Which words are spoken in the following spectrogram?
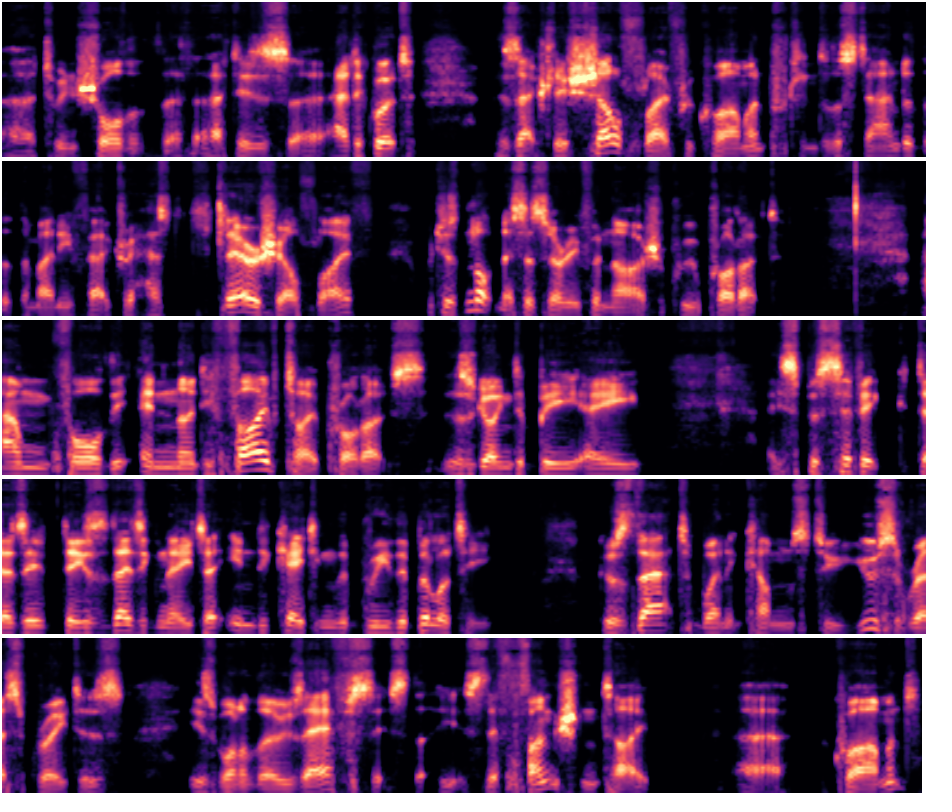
uh, to ensure that that, that is uh, adequate. There's actually a shelf life requirement put into the standard that the manufacturer has to declare a shelf life, which is not necessary for NIOSH approved product. And for the N95 type products, there's going to be a, a specific desi- designator indicating the breathability because that, when it comes to use of respirators, is one of those Fs. It's the, it's the function type uh, requirement.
